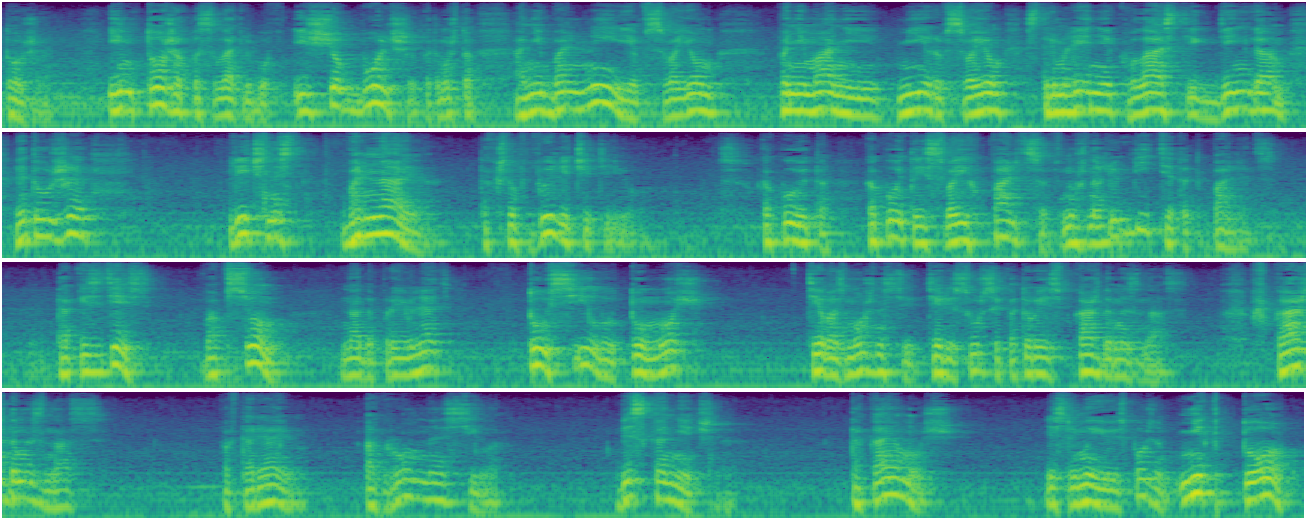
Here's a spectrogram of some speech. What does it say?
тоже. Им тоже посылать любовь. И еще больше, потому что они больные в своем понимании мира, в своем стремлении к власти, к деньгам. Это уже личность больная. Так чтобы вылечить ее, какую-то, какой-то из своих пальцев, нужно любить этот палец. Так и здесь, во всем надо проявлять ту силу, ту мощь, те возможности, те ресурсы, которые есть в каждом из нас. В каждом из нас, повторяю, огромная сила, бесконечная. Такая мощь, если мы ее используем, никто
